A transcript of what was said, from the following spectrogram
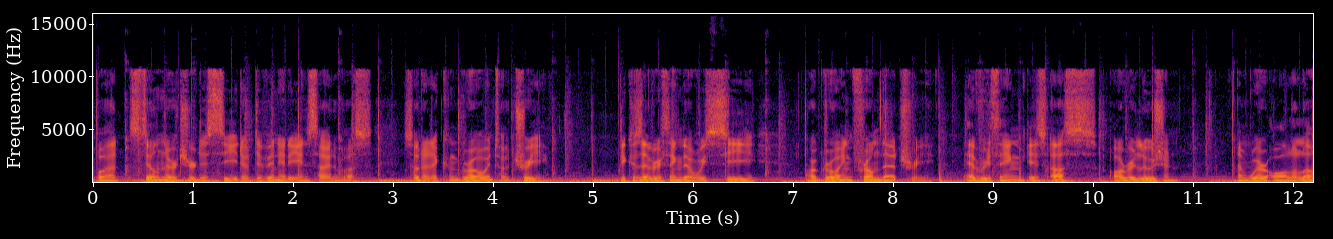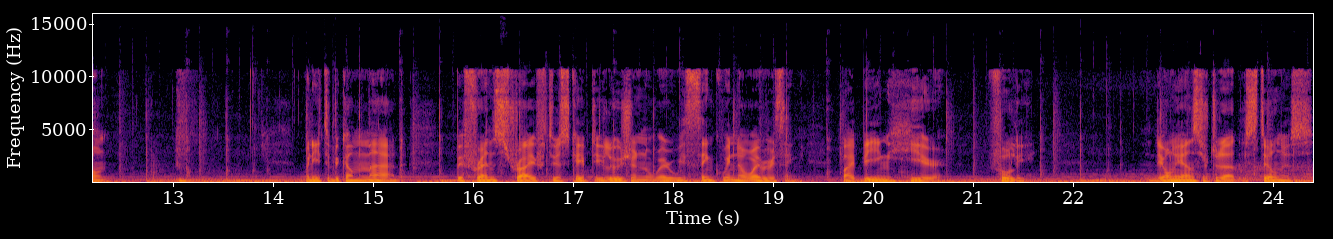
but still nurture the seed of divinity inside of us so that it can grow into a tree. Because everything that we see are growing from that tree. Everything is us, our illusion, and we're all alone. we need to become mad befriend strife to escape the illusion where we think we know everything by being here fully. The only answer to that is stillness.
